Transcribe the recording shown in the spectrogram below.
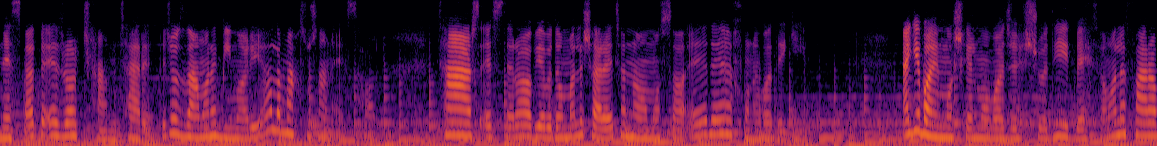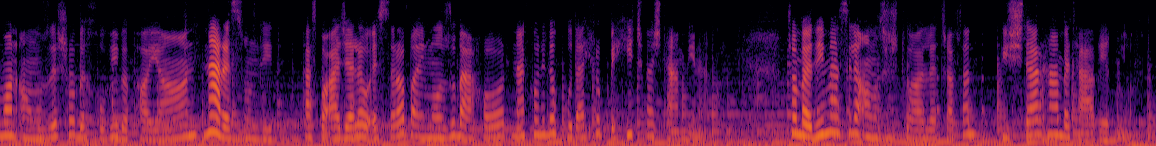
نسبت به ادرار کمتره به جز زمان بیماری حالا مخصوصا اسهال ترس استراب یا به دنبال شرایط نامساعد خانوادگی. اگه با این مشکل مواجه شدید به احتمال فراوان آموزش رو به خوبی به پایان نرسوندید. پس با عجله و استراب با این موضوع برخورد نکنید و کودک رو به هیچ وجه تنبیه نکنید. چون به این وسیله آموزش توالت رفتن بیشتر هم به تعویق میافته.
